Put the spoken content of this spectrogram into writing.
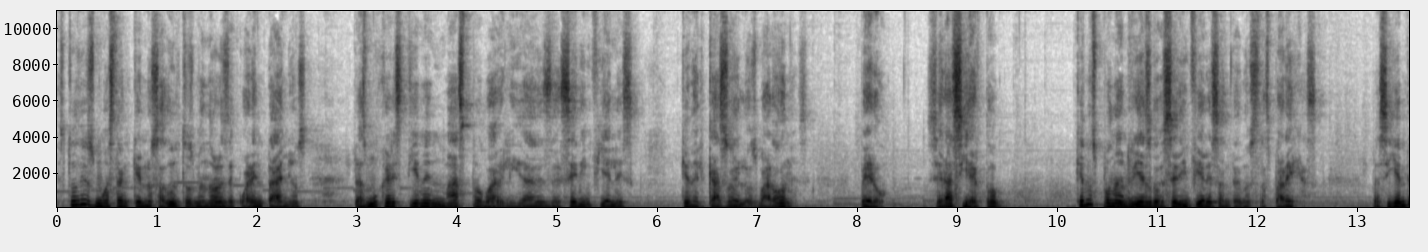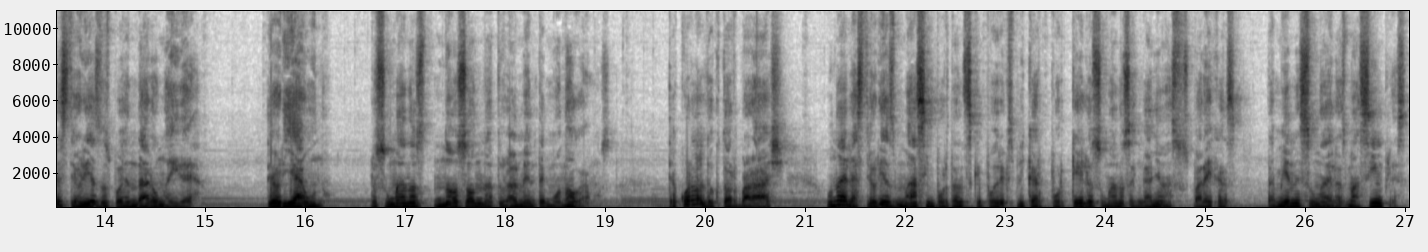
Estudios muestran que en los adultos menores de 40 años, las mujeres tienen más probabilidades de ser infieles que en el caso de los varones. Pero, ¿será cierto? ¿Qué nos pone en riesgo de ser infieles ante nuestras parejas? Las siguientes teorías nos pueden dar una idea. Teoría 1 los humanos no son naturalmente monógamos. De acuerdo al Dr. Barash, una de las teorías más importantes que podría explicar por qué los humanos engañan a sus parejas también es una de las más simples.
